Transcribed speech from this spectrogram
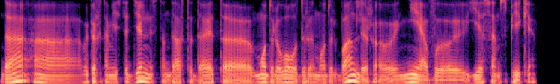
да, э, во-первых, там есть отдельные стандарты, да, это модуль loader и модуль bundler э, не в ESM спеке,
